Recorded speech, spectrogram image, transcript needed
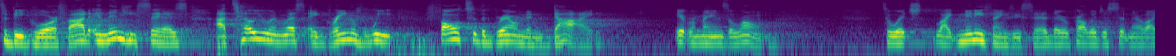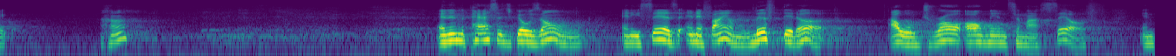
to be glorified. And then he says, I tell you, unless a grain of wheat fall to the ground and die, it remains alone. To which, like many things he said, they were probably just sitting there like, huh? And then the passage goes on, and he says, And if I am lifted up, I will draw all men to myself. In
